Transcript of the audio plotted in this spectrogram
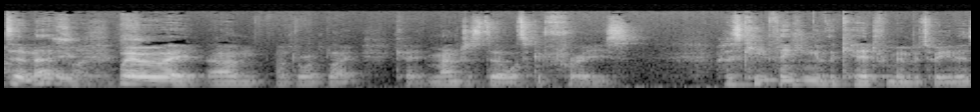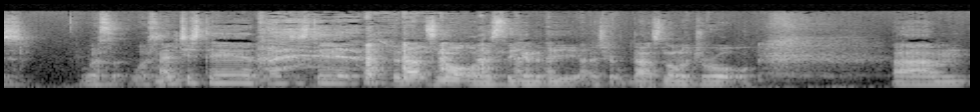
don't know. Silence. Wait, wait, wait. Um, I'm drawing a blank. Okay, Manchester. What's a good phrase? I just keep thinking of the kid from Inbetweeners. What's the, what's Manchester, Manchester. but that's not obviously going to be. a That's not a draw. Um,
